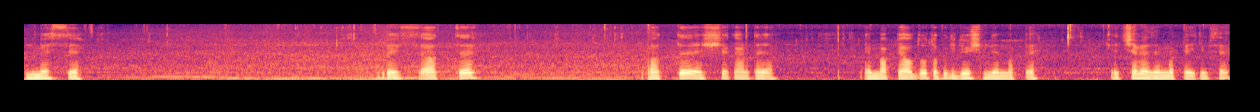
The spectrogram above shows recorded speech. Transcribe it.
Şimdi Messi. Messi attı. Attı eşek Arda'ya. Mbappe aldı o topu gidiyor şimdi Mbappe. Geçemez Mbappe'ye kimse.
